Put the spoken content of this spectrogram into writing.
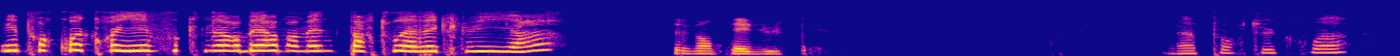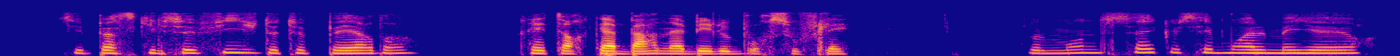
Et pourquoi croyez-vous que Norbert m'emmène partout avec lui, hein? Se vantait Luc. N'importe quoi. C'est parce qu'il se fiche de te perdre. rétorqua Barnabé le boursouflet. Tout le monde sait que c'est moi le meilleur.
